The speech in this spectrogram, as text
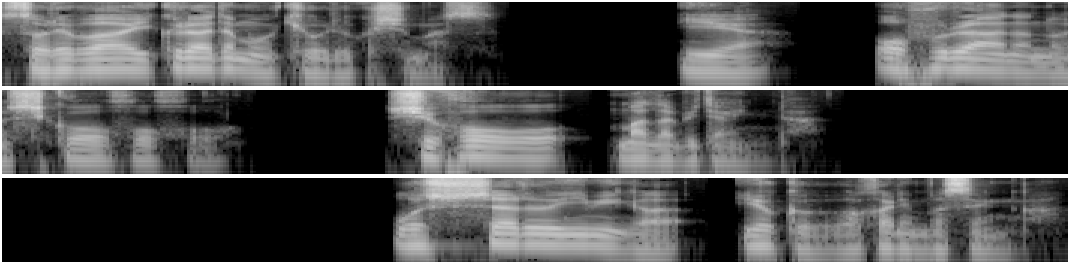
それはいくらでも協力します。いや、オフラーナの思考方法、手法を学びたいんだ。おっしゃる意味がよくわかりませんが。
